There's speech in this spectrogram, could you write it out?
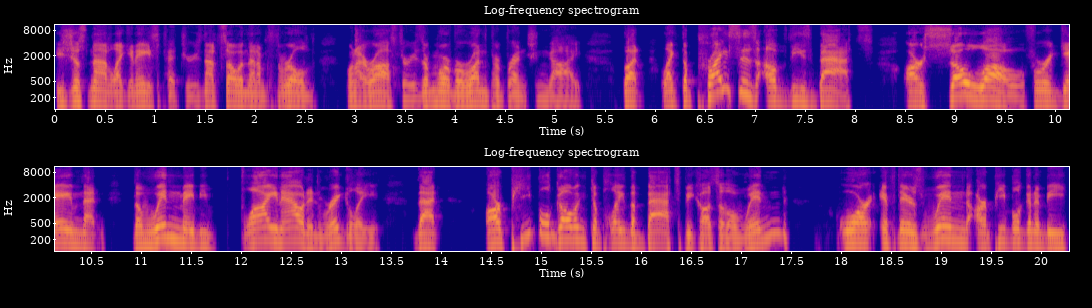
He's just not like an ace pitcher. He's not someone that I'm thrilled when I roster. He's more of a run prevention guy. But like the prices of these bats are so low for a game that the wind may be flying out in Wrigley that are people going to play the bats because of the wind? Or if there's wind, are people going to be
